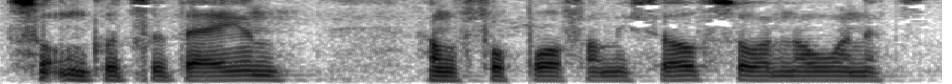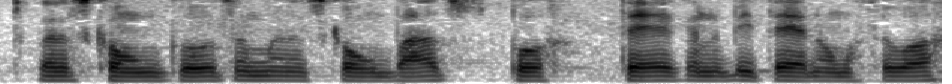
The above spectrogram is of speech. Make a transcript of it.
something good today. And I'm a football fan myself, so I know when it's when it's going good and when it's going bad. But they're going to be there no matter what.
